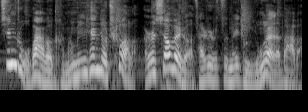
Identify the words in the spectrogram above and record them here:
金主爸爸可能明天就撤了，而消费者才是自媒体永远的爸爸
